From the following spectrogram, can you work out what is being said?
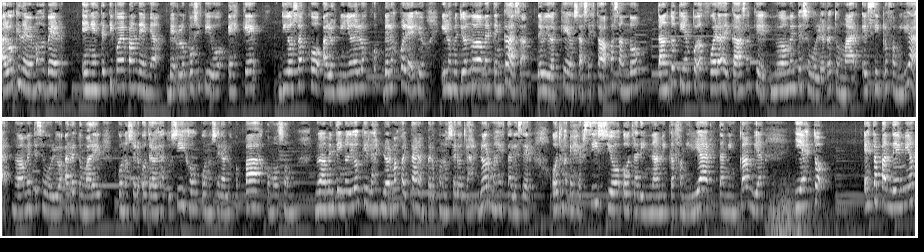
Algo que debemos ver en este tipo de pandemia, ver lo positivo es que Dios sacó a los niños de los, de los colegios y los metió nuevamente en casa, debido a que, o sea, se estaba pasando tanto tiempo fuera de casa que nuevamente se volvió a retomar el ciclo familiar, nuevamente se volvió a retomar el conocer otra vez a tus hijos, conocer a los papás, cómo son nuevamente, y no digo que las normas faltaran, pero conocer otras normas, establecer otros ejercicios, otra dinámica familiar también cambia, y esto, esta pandemia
